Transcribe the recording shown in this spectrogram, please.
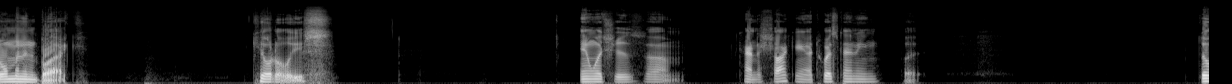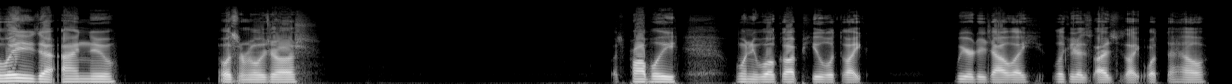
woman in black killed Elise. And which is um, kind of shocking, a twist ending, but the way that I knew it wasn't really Josh was probably when he woke up, he looked like weirded out, like look at his eyes, like what the hell.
